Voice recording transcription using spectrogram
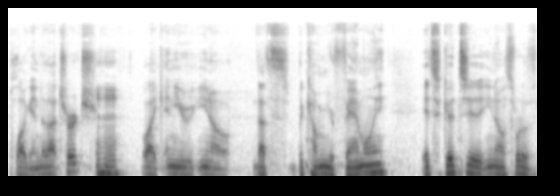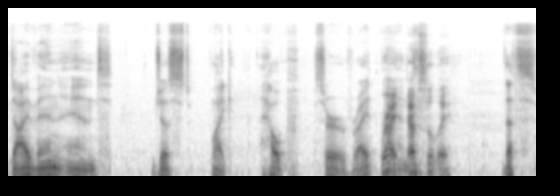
plug into that church, Mhm. like, and you, you know, that's become your family, it's good to, you know, sort of dive in and just like help serve, right? right And absolutely That's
